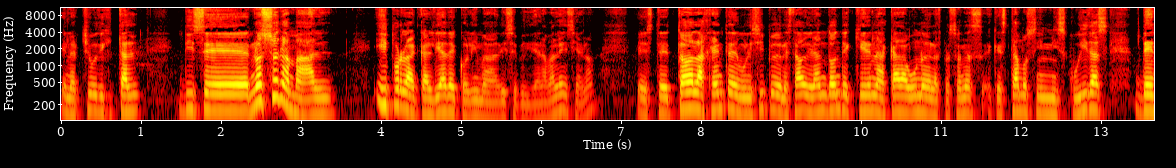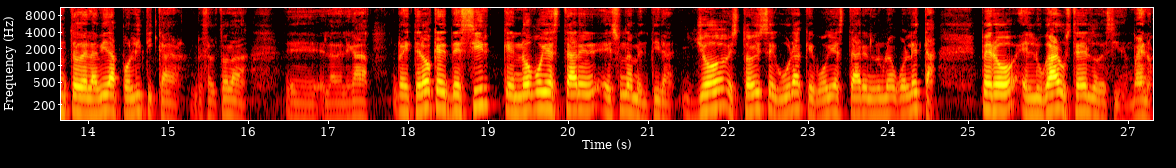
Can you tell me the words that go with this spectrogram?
en archivo digital. Dice, no suena mal y por la alcaldía de Colima, dice Viridiana Valencia, ¿no? Este, toda la gente del municipio del estado dirán dónde quieren a cada una de las personas que estamos inmiscuidas dentro de la vida política, resaltó la, eh, delegada reiteró que decir que no voy a estar es una mentira. Yo estoy segura que voy a estar en una boleta, pero el lugar ustedes lo deciden. Bueno,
